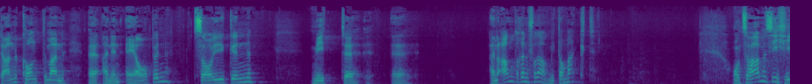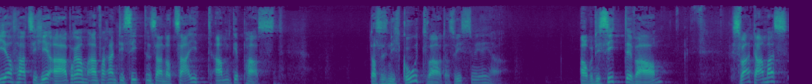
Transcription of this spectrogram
dann konnte man äh, einen Erben zeugen mit äh, äh, einer anderen Frau, mit der Magd. Und so haben sich hier, hat sich hier Abraham einfach an die Sitten seiner Zeit angepasst. Dass es nicht gut war, das wissen wir ja. Aber die Sitte war, es war damals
